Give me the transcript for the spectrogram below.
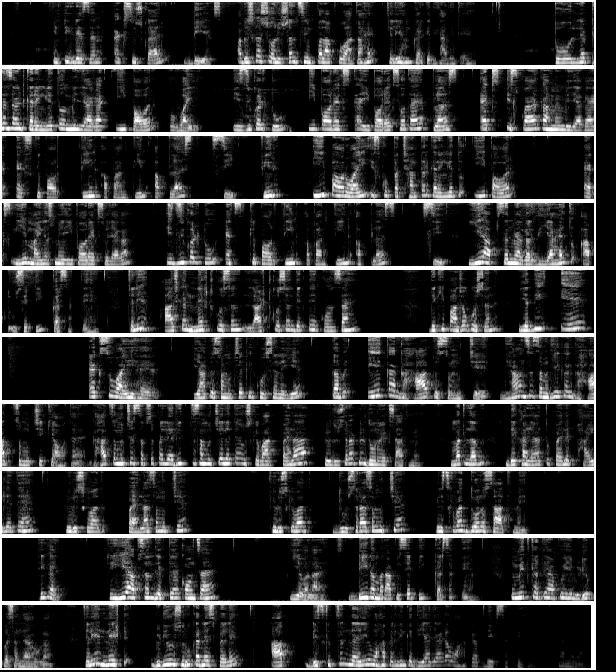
integration x square d x अब इसका सॉल्यूशन सिंपल आपको आता है। चलिए हम करके दिखा देते हैं। तो लेफ़्ट हैंड साइड करेंगे तो मिल जाएगा e power y is equal to e power x का ई पावर एक्स होता है प्लस एक्स स्क्वायर का हमें मिल जाएगा एक्स के पावर तीन अपान तीन, अब प्लस सी फिर ई पावर वाई इसको पछांतर करेंगे तो ई पावर एक्स ये माइनस में ई पावर एक्स हो जाएगा इज़ इक्वल टू एक्स के पावर तीन अपान तीन, अब प्लस सी ये ऑप्शन में अगर दिया है तो आप तो उसे टिक कर सकते हैं। चलिए, आज का नेक्स्ट क्वेश्चन लास्ट क्वेश्चन देखते हैं कौन सा है। देखिए, पांचवा क्वेश्चन यदि ए एक्स वाई है यहाँ पे समुच्चय के क्वेश्चन है ये। तब ए का घात समुच्चय। ध्यान से समझिएगा, घात समुच्चय क्या होता है? घात समुच्चय सबसे पहले रिक्त समुच्चय लेते हैं, उसके बाद पहला, फिर दूसरा, फिर दोनों एक साथ में। मतलब देखा जाए तो पहले फाई लेते हैं, फिर उसके बाद पहला समुच्चय, फिर उसके बाद दूसरा समुच्चय, फिर इसके बाद दोनों साथ में। ठीक है? तो ये ऑप्शन देखते हैं कौन सा है? ये वाला है। डी नंबर आप इसे टिक कर सकते हैं। उम्मीद करते हैं आपको ये वीडियो पसंद आया होगा। चलिए नेक्स्ट वीडियो शुरू करने से पहले आप डिस्क्रिप्शन में जाइए, वहाँ पर लिंक दिया जाएगा, वहाँ पर आप देख सकते हैं। धन्यवाद।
